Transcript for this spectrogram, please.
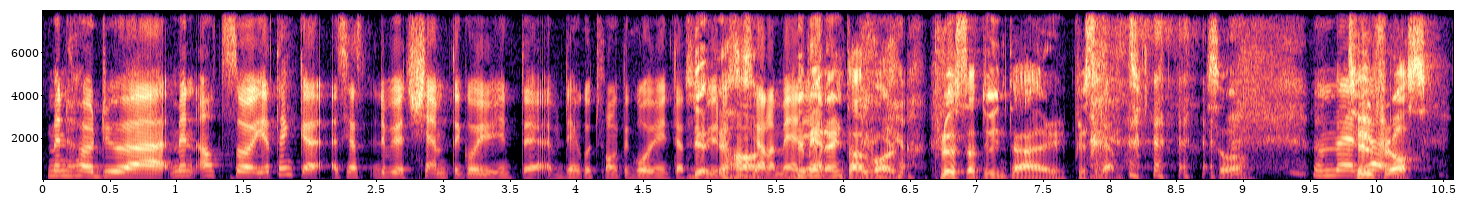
Men hör du, eh, men alltså jag tänker, alltså, det var ju ett skämt, det går ju inte, det har gått för långt, det går ju inte att Du, förbjuda sociala du medier. menar inte allvar? Plus att du inte är president. Så. Men Tur jag- för oss.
